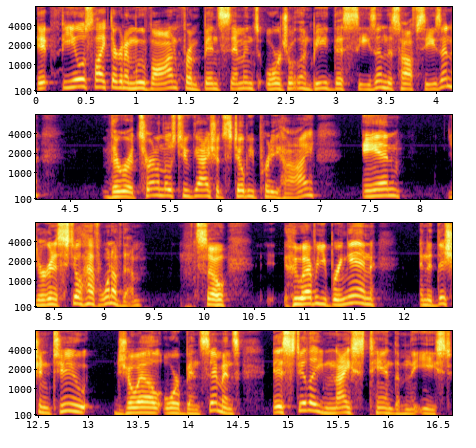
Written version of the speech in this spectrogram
it feels like they're going to move on from Ben Simmons or Joel Embiid this season, this offseason. The return on those two guys should still be pretty high, and you're going to still have one of them. So whoever you bring in, in addition to Joel or Ben Simmons, is still a nice tandem in the East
